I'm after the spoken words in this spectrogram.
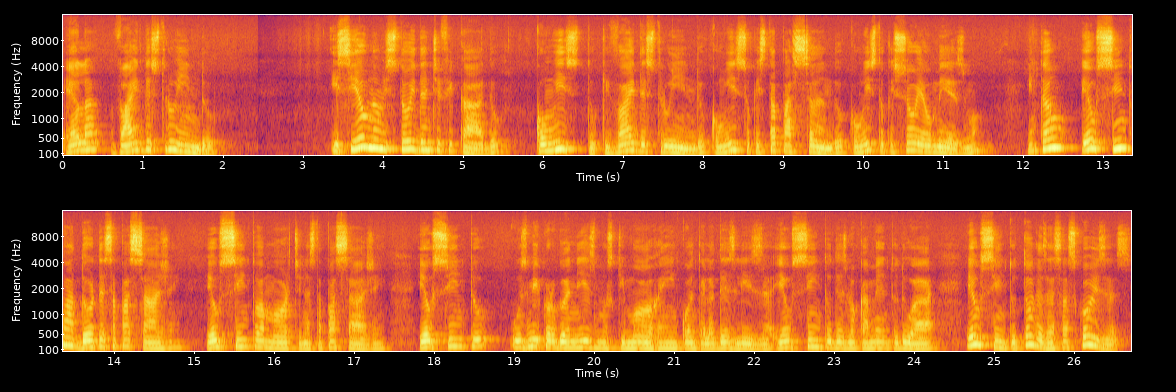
ela vai destruindo. E se eu não estou identificado com isto que vai destruindo, com isso que está passando, com isto que sou eu mesmo, então eu sinto a dor dessa passagem, eu sinto a morte nesta passagem, eu sinto os micro-organismos que morrem enquanto ela desliza, eu sinto o deslocamento do ar, eu sinto todas essas coisas.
